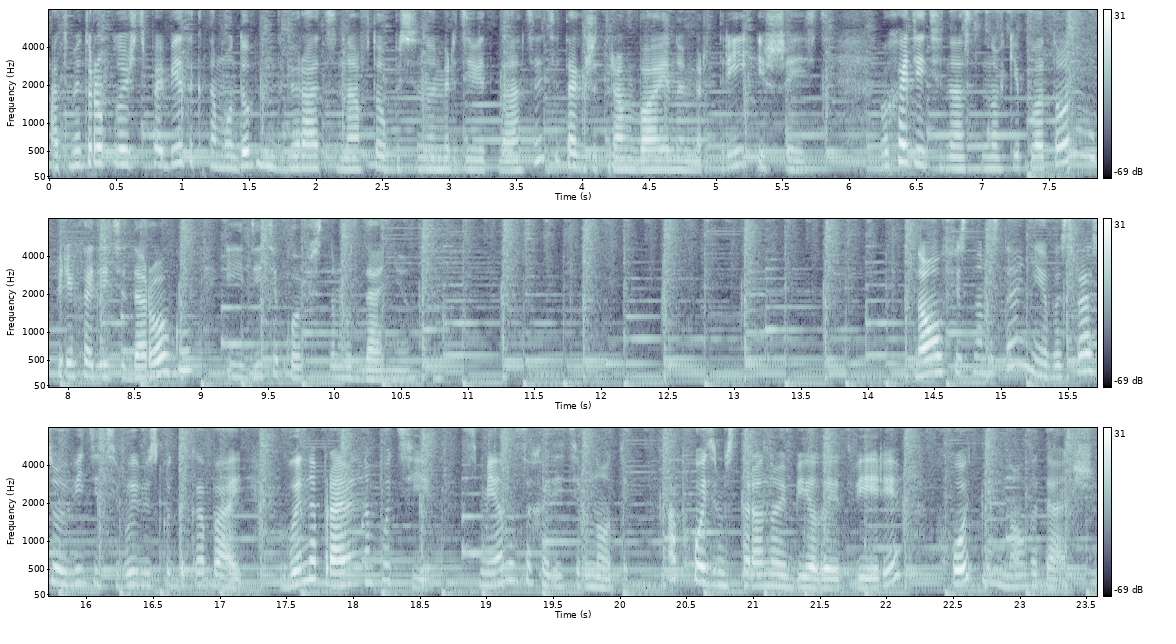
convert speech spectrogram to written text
От метро Площадь Победы к нам удобно добираться на автобусе номер 19, а также трамвае номер 3 и 6. Выходите на остановке Платонова, переходите дорогу и идите к офисному зданию. На офисном здании вы сразу увидите вывеску «Докабай». Вы на правильном пути. Смело заходите внутрь. Обходим стороной белые двери, вход немного дальше.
